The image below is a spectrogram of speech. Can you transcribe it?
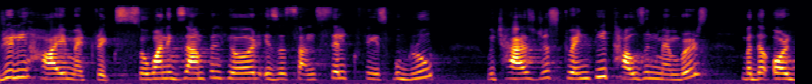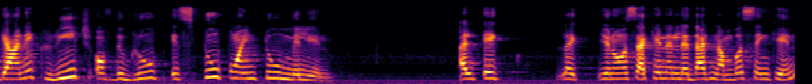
really high metrics. So one example here is a Sunsilk Facebook group which has just 20,000 members, but the organic reach of the group is 2.2 million. I'll take like, you know, a second and let that number sink in,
